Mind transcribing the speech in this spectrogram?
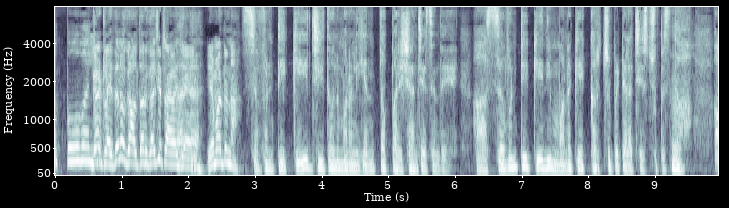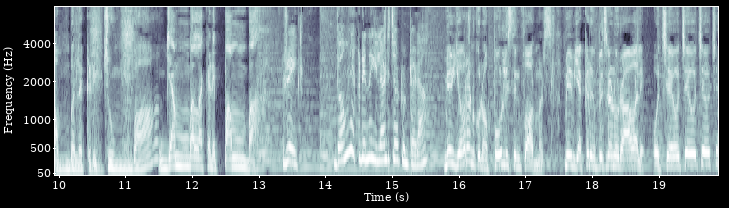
పోవాలి. గట్లయితే నువ్వు గాలితో కలిసి ట్రావెల్ చేయాలి. ఏమంటున్నా? సెవెంటీ కేజీతో మనల్ని ఎంత పరిశాన్ చేసింది? ఆ సెవెంటీ కేని మనకే ఖర్చు పెట్టేలా చేసి చూపిస్తా. అంబలక్కడి జుంబా. జంబలక్కడి పంబ. రే దొంగ ఎక్కడైనా ఇలాంటి చోటు ఉంటాడా? మేము ఎవరు అనుకున్నాం పోలీస్ ఇన్ఫార్మర్స్. మేము ఎక్కడికి పిలిచినా నువ్వు రావాలి. వచ్చే వచ్చే వచ్చే వచ్చే.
